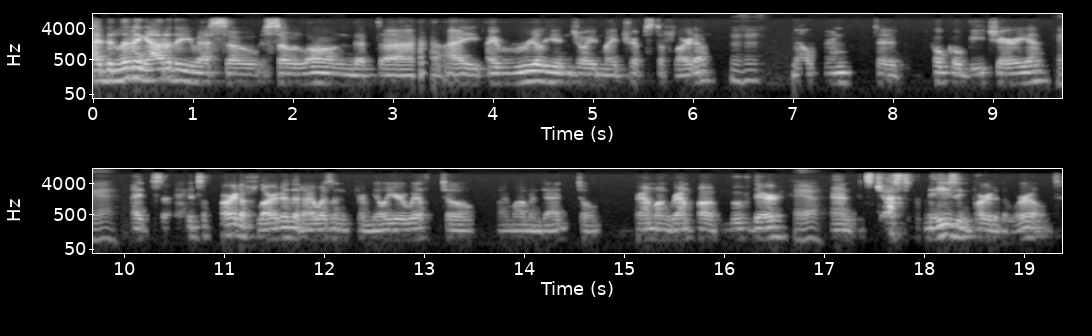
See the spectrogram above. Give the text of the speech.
I've been living out of the U.S. so so long that uh, I I really enjoyed my trips to Florida, hmm Melbourne, to Cocoa Beach area. Yeah. It's it's a part of Florida that I wasn't familiar with till my mom and dad, till grandma and grandpa moved there, Yeah. and it's just an amazing part of the world.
